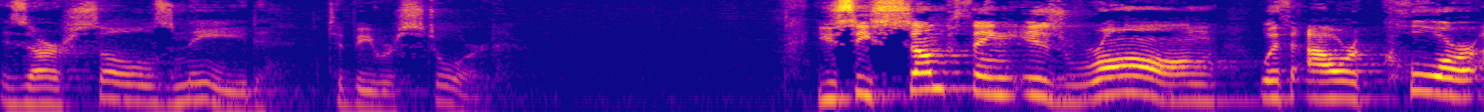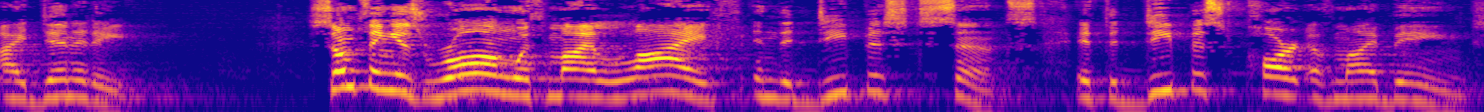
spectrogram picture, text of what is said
is our soul's need to be restored. You see, something is wrong with our core identity. Something is wrong with my life in the deepest sense, at the deepest part of my beings.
